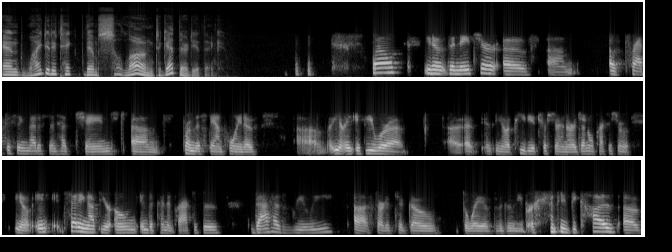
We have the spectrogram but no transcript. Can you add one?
and why did it take them so long to get there, do you think? Well, you know, the nature of um, of practicing medicine has changed um, from the standpoint of, um, you know, if you were a, a, a you know a pediatrician or a general practitioner, you know, in setting up your own independent practices, that has really uh, started to go the way of the Goonie bird. I mean, because of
